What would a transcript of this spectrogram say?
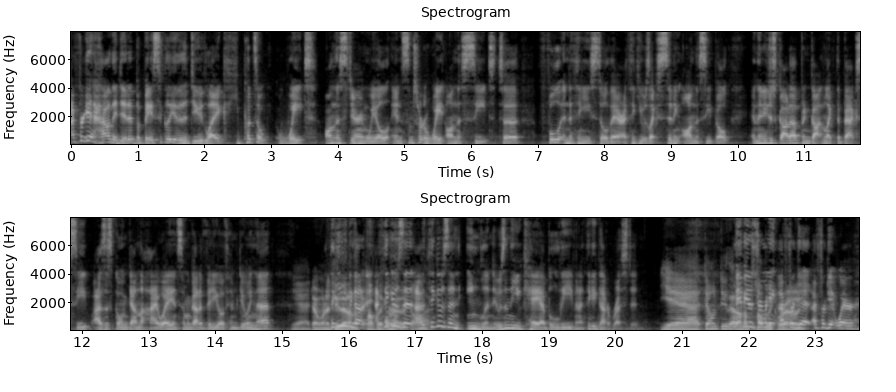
I forget how they did it, but basically the dude like he puts a weight on the steering wheel and some sort of weight on the seat to fool it into thinking he's still there. I think he was like sitting on the seatbelt, and then he just got up and got in like the back seat as it's going down the highway, and someone got a video of him doing that. Yeah, I don't want to do that on got. I think it was. In, I think it was in England. It was in the UK, I believe, and I think he got arrested. Yeah, don't do that Maybe on it was Germany. road. I forget. I forget where,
